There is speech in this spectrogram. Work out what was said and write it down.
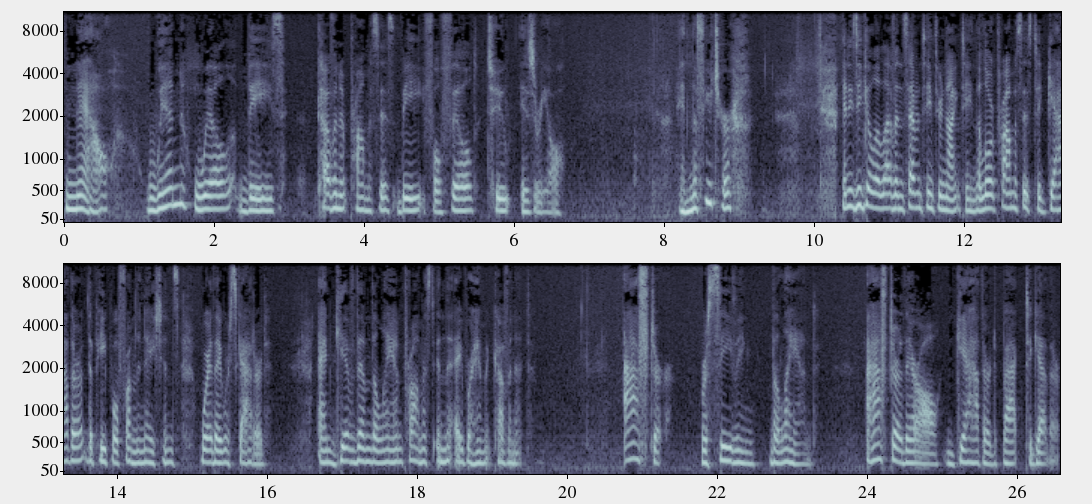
Now, when will these covenant promises be fulfilled to Israel? in the future. In Ezekiel 11, 17 through 19, the Lord promises to gather the people from the nations where they were scattered and give them the land promised in the Abrahamic covenant. After receiving the land, after they're all gathered back together,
